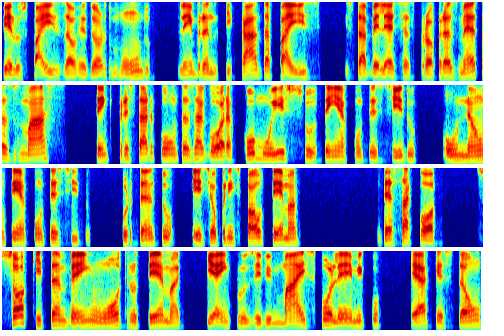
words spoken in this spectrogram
pelos países ao redor do mundo. Lembrando que cada país estabelece as próprias metas, mas tem que prestar contas agora, como isso tem acontecido ou não tem acontecido. Portanto, esse é o principal tema dessa COP. Só que também um outro tema, que é inclusive mais polêmico, é a questão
